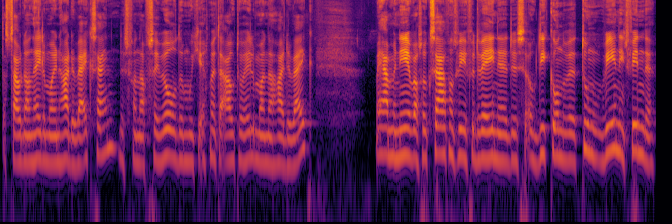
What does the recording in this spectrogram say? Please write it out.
Dat zou dan helemaal in Harderwijk zijn. Dus vanaf Zeewolde moet je echt met de auto helemaal naar Harderwijk. Maar ja, meneer was ook s'avonds weer verdwenen, dus ook die konden we toen weer niet vinden.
